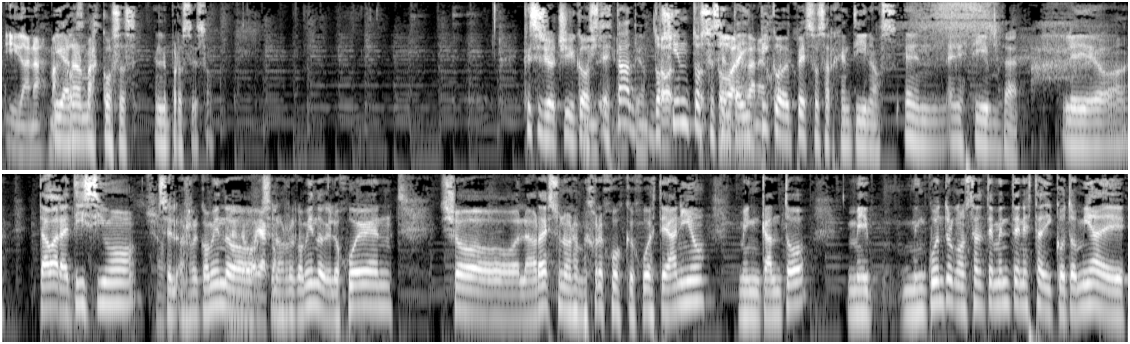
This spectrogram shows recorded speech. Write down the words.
Y ganás más y ganar cosas. más cosas en el proceso. ¿Qué sé yo, chicos? Buenísimo, Está to- 260 todas las y ganas de pico de pesos argentinos en, en Steam. Claro. Le digo, está baratísimo. Yo se los lo recomiendo, se los recomiendo que lo jueguen. Yo, la verdad, es uno de los mejores juegos que jugué este año. Me encantó. Me, me encuentro constantemente en esta dicotomía de.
